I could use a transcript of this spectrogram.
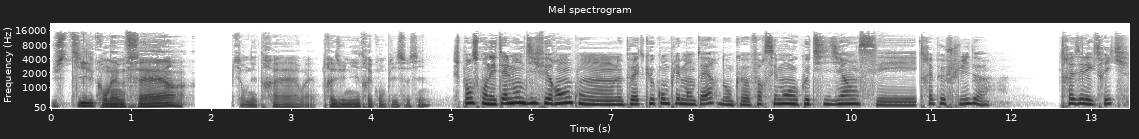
du style qu'on aime faire. Puis on est très, ouais, très unis, très complices aussi. Je pense qu'on est tellement différents qu'on ne peut être que complémentaires. Donc euh, forcément au quotidien c'est très peu fluide, très électrique.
